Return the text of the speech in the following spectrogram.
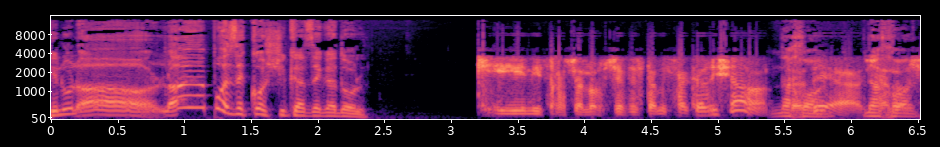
כאילו לא, לא היה פה איזה קושי כזה גדול. כי ניצחה 3-0 את המשחק הראשון. נכון, אתה יודע, נכון. 3-0,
